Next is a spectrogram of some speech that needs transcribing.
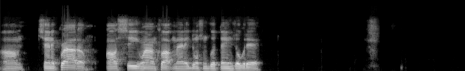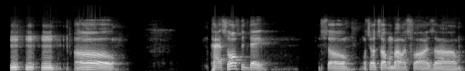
um, Channing Crowder, RC, Ryan Clark, man, they doing some good things over there. Mm-mm-mm. Oh, Pat's off today. So, what y'all talking about as far as um,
